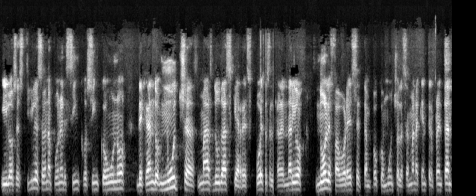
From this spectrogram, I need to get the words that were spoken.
y los estiles se van a poner 5-5-1, dejando muchas más dudas que respuestas. El calendario no le favorece tampoco mucho. La semana que entra enfrentan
